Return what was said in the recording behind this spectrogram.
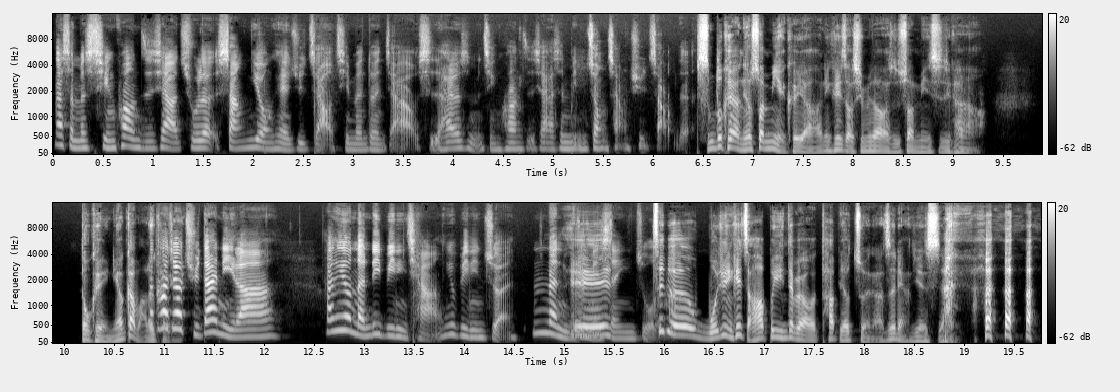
那什么情况之下，除了商用可以去找奇门遁甲老师，还有什么情况之下是民众常去找的？什么都可以啊，你要算命也可以啊，你可以找奇门遁甲老师算命试试看啊，都可以。你要干嘛的？那他就要取代你啦。他又能力比你强，又比你准，那你就没生意做，欸。这个我觉得你可以找他，不一定代表他比较准啊，这两件事啊。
